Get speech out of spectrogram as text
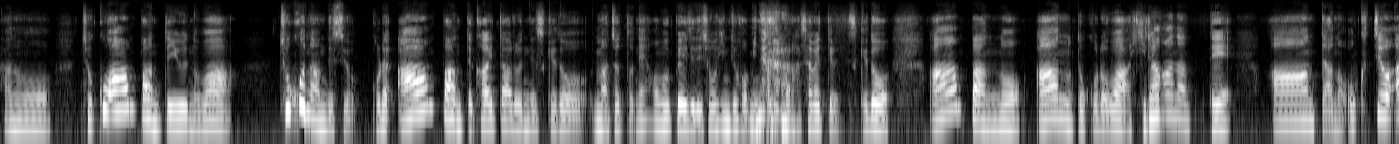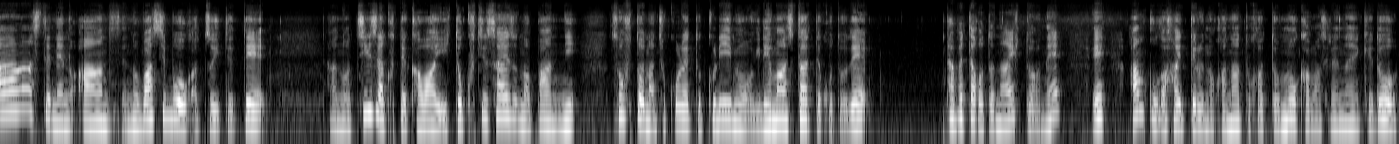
あの、チョコアンパンっていうのは、チョコなんですよ。これ、アンパンって書いてあるんですけど、まあちょっとね、ホームページで商品情報見ながら 喋ってるんですけど、アンパンのアーンのところはひらがなで、あーんってあの、お口をあーんしてねのあーんですね、伸ばし棒がついてて、あの、小さくて可愛い一口サイズのパンにソフトなチョコレートクリームを入れましたってことで、食べたことない人はね、え、あんこが入ってるのかなとかって思うかもしれないけど、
